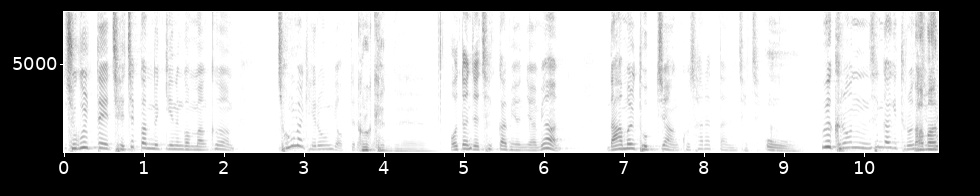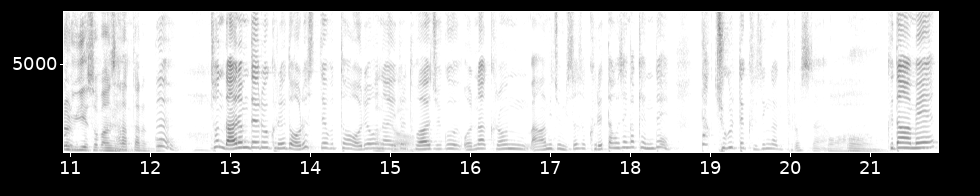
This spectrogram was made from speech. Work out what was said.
죽을 때 죄책감 느끼는 것만큼 정말 괴로운 게 없더라고요. 그렇겠네 어떤 죄책감이었냐면 남을 돕지 않고 살았다는 죄책감. 오. 왜 그런 생각이 들었는지 나만을 모르- 위해서만 네. 살았다는 거 네. 전 나름대로 그래도 어렸을 때부터 어려운 맞아. 아이들 도와주고 워낙 그런 마음이 좀 있어서 그랬다고 생각했는데 딱 죽을 때 그 생각이 들었어요. 와. 오. 그 다음에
